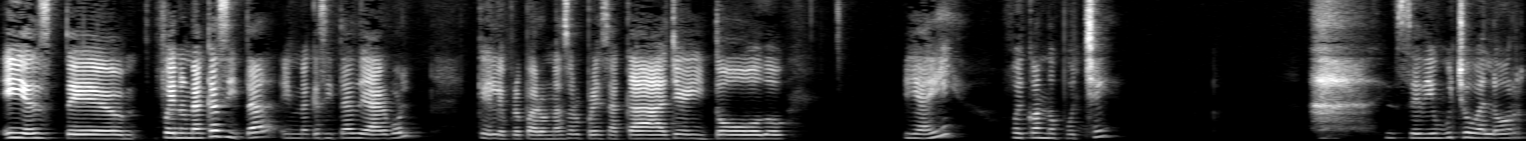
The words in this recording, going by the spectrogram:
y este fue en una casita, en una casita de árbol que le preparó una sorpresa a Calle y todo. Y ahí fue cuando Poché se dio mucho valor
